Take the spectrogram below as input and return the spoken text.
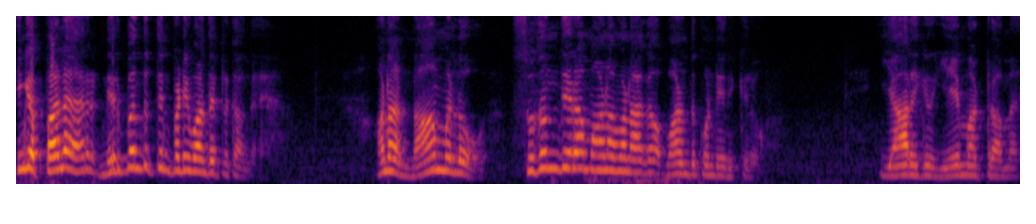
இங்கே பலர் நிர்பந்தத்தின்படி வாழ்ந்துட்டுருக்காங்க ஆனால் ஆனா நாமளோ சுதந்திரமானவனாக வாழ்ந்து கொண்டிருக்கிறோம். யாரையும் ஏமாற்றாமல்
